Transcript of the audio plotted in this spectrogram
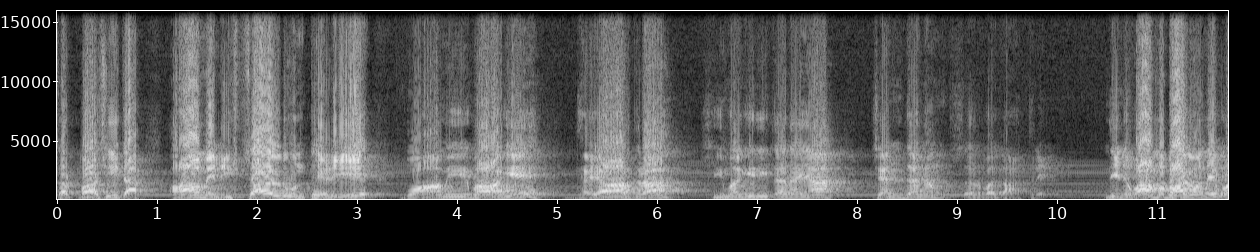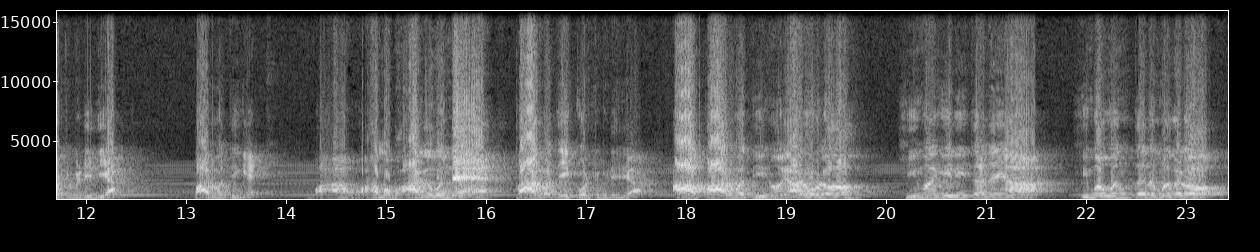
ಸರ್ಪ ಶೀತ. ಆಮೆ ನಿಶ್ಚಾಲ್ದು ಅಂತ ಹೇಳಿ ವಾಮೇ ಭಾಗೆ ದಯಾರ್ದ್ರ ಹಿಮಗಿರಿತನಯ ಚಂದನಂ ಸರ್ವಗಾತ್ರೆ. ನೀನು ವಾಮ ಭಾಗವನ್ನೇ ಕೊಟ್ಟು ಪಾರ್ವತಿಗೆ. ವಾ, ವಾಮ ಭಾಗವನ್ನೇ ಪಾರ್ವತಿ ಕೊಟ್ಟು ಆ ಪಾರ್ವತಿನೋ ಯಾರೋಳು ಹಿಮಗಿರಿ ತನಯ, ಹಿಮವಂತನ ಮಗಳು.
